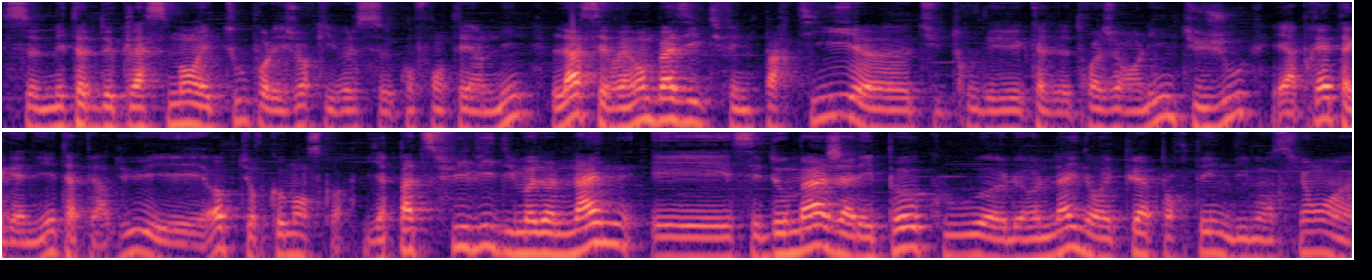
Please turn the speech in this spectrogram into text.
ce méthode de classement et tout pour les joueurs qui veulent se confronter en ligne. Là, c'est vraiment basique. Tu fais une partie, euh, tu trouves des trois joueurs en ligne, tu joues et après, tu as gagné, tu as perdu et hop, tu recommences quoi. Il n'y a pas de suivi du mode online et c'est dommage à l'époque où euh, le online aurait pu apporter une dimension euh,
